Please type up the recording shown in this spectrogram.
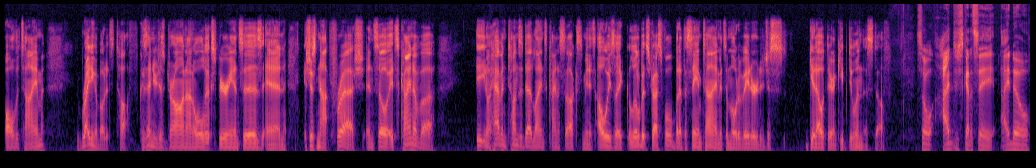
all the time, writing about it's tough because then you're just drawing on old experiences and it's just not fresh. And so it's kind of a, you know, having tons of deadlines kind of sucks. I mean, it's always like a little bit stressful, but at the same time, it's a motivator to just get out there and keep doing this stuff. So I just got to say, I know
